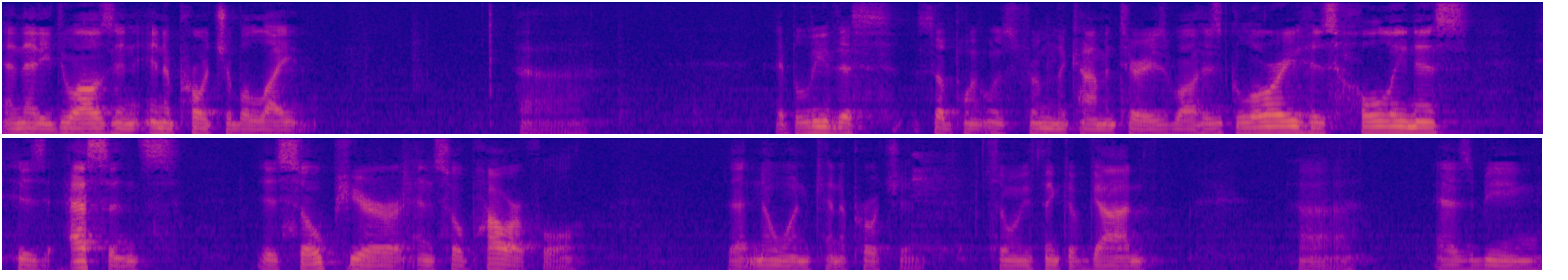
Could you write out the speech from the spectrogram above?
And that he dwells in inapproachable light. Uh, I believe this subpoint was from the commentary as well. His glory, his holiness, his essence is so pure and so powerful that no one can approach it. So when we think of God uh, as being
